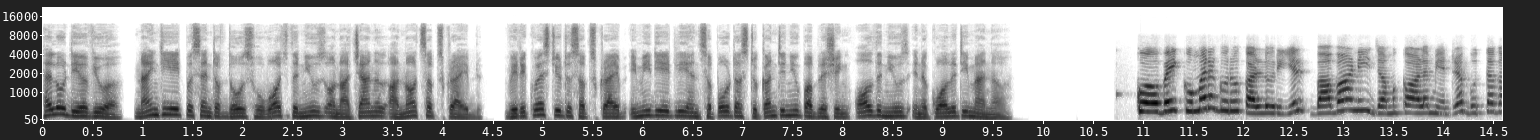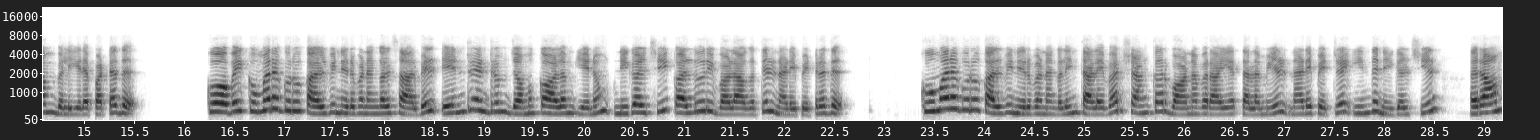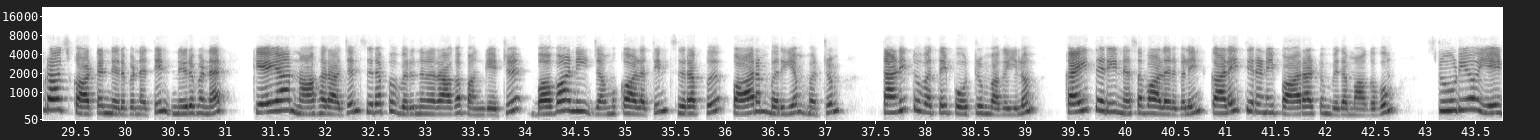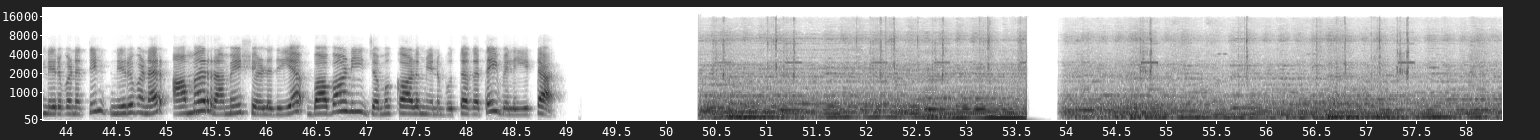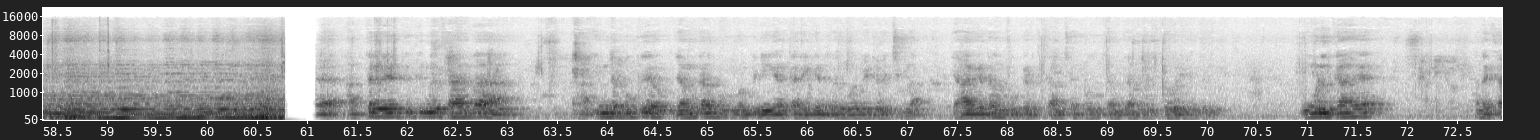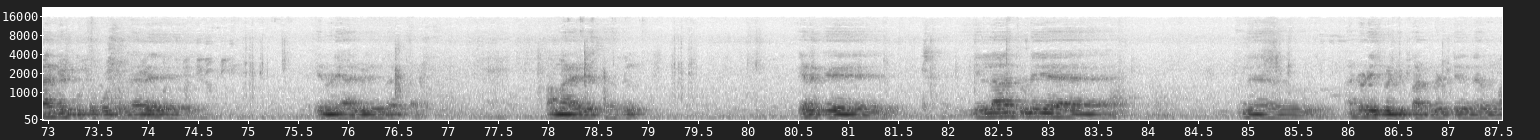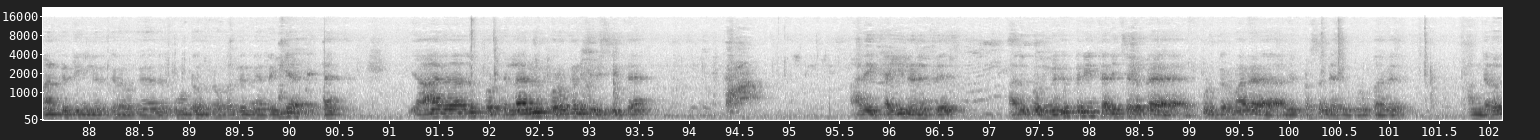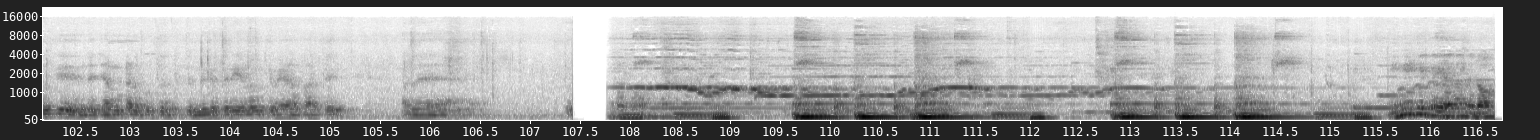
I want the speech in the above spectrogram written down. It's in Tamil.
Hello dear viewer, 98% of those who watch the news on our channel are not subscribed. We request you to subscribe immediately and support us to continue publishing all the news in a quality manner. Kovai Kumaraguru கல்லூரியில் பவானி ஜமுகாலம் என்ற புத்தகம் வெளியிடப்பட்டது கோவை குமரகுரு கல்வி நிறுவனங்கள் சார்பில் என்றென்றும் ஜமுக்காலம் எனும் நிகழ்ச்சி கல்லூரி வளாகத்தில் நடைபெற்றது. குமரகுரு கல்வி நிறுவனங்களின் தலைவர் சங்கர் வானவராயர் தலைமையில் நடைபெற்ற இந்த நிகழ்ச்சியில் ராம்ராஜ் காட்டன் நிறுவனத்தின் நிறுவனர் கே ஆர் நாகராஜன் சிறப்பு விருந்தினராக பங்கேற்று பவானி ஜமுக்காலத்தின் சிறப்பு பாரம்பரியம் மற்றும் தனித்துவத்தை போற்றும் வகையிலும் கைத்தறி நெசவாளர்களின் கலைத்திறனை பாராட்டும் விதமாகவும் ஸ்டூடியோ ஏ நிறுவனத்தின் நிறுவனர் அமர் ரமேஷ் எழுதிய பவானி ஜமுக்காலம் எனும் புத்தகத்தை வெளியிட்டார். அத்தனை பேர்த்துக்குன்னு சார்பாக இந்த புக்கு ஜம்கால புக்கு கொண்டு நீங்கள் கதைக்கிறது உங்கள் வீட்டில் வச்சுக்கலாம். யார்கிட்ட புக் எடுத்து காமிச்சா போதும் ஜம்கால ஸ்டோரி வந்துடும் உங்களுக்காக அந்த கார்பரேட் புக்கை போட்டிருக்காரு என்னுடைய அறிவியல் நண்பர் அமரவேஸ் அவர்கள் எனக்கு எல்லாத்துடைய இந்த அட்வர்டைஸ்மெண்ட் டிபார்ட்மெண்ட்டு இந்த மார்க்கெட்டிங்கில் இருக்கிறவங்க இந்த ஃபோட்டோகிராஃபர்கள் நிறைய யாராவது பொ- எல்லாருமே புறக்கணித்து விஷயத்த அதை கையில் எடுத்து அதுக்கு ஒரு மிகப்பெரிய தனிச்சிறப்பை கொடுக்குற மாதிரி அதை ப்ரெசன்டேஷன் கொடுப்பாரு. அந்த அளவுக்கு இந்த ஜமுக்கால புத்தகத்துக்கு மிகப்பெரிய அளவுக்கு வேலை பார்த்து அதை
